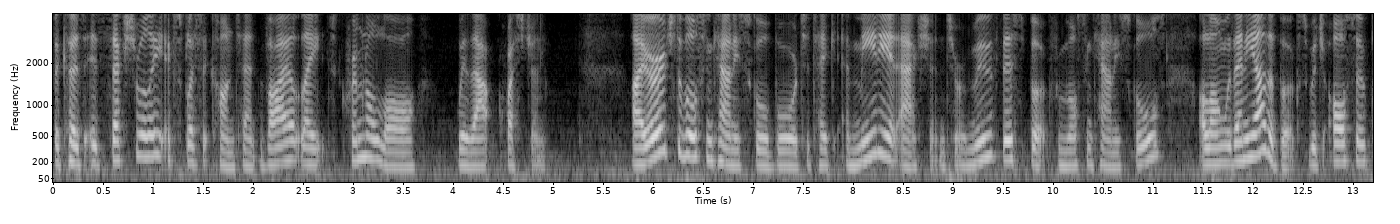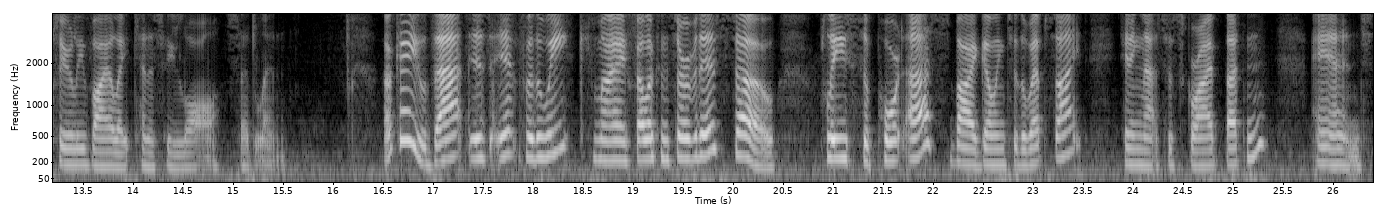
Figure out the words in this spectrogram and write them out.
because its sexually explicit content violates criminal law without question. I urge the Wilson County School Board to take immediate action to remove this book from Wilson County schools, along with any other books which also clearly violate Tennessee law, said Lynn. Okay, that is it for the week, my fellow conservatives. So please support us by going to the website, hitting that subscribe button, and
